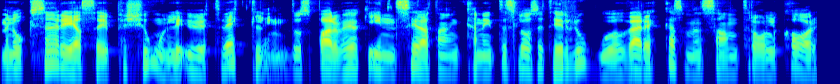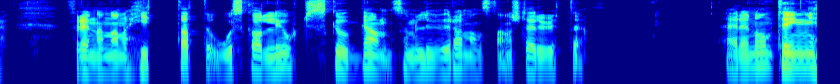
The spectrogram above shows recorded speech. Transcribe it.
men också en resa i personlig utveckling då Sparvehök inser att han kan inte slå sig till ro och verka som en sann trollkarl förrän han har hittat och oskadliggjort skuggan som lurar någonstans där ute. Är det någonting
